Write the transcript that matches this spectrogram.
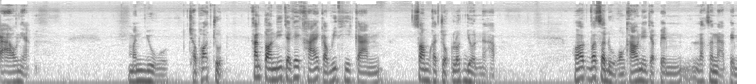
กาวเนี่ย มันอยู่เฉพาะจุด ขั้นตอนนี้จะคล้ายๆกับวิธีการ ซ่อมกระจกรถยนต์นะครับ เพราะวัสดุของเขาเนี่ยจะเป็นลักษณะเป็น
